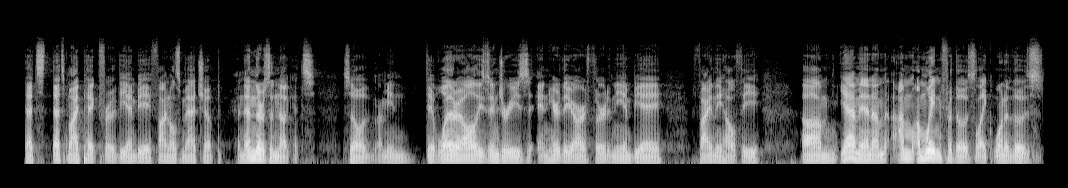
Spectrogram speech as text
That's that's my pick for the NBA Finals matchup, and then there's the Nuggets. So I mean, they've weathered all these injuries, and here they are, third in the NBA, finally healthy. Um, yeah, man, I'm I'm I'm waiting for those like one of those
